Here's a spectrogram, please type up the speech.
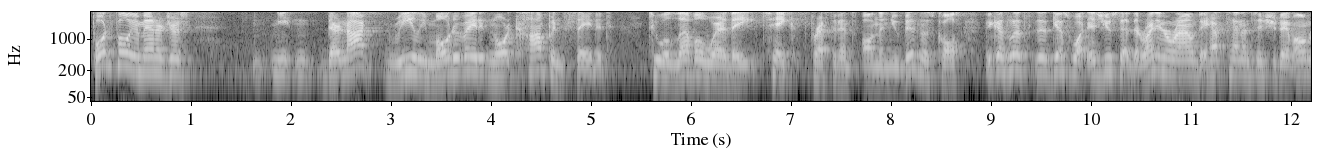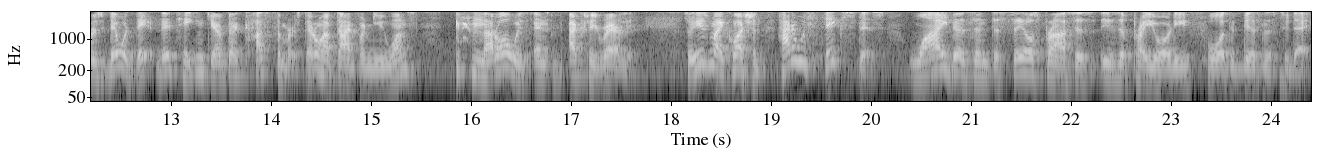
Portfolio managers, they're not really motivated nor compensated to a level where they take precedence on the new business calls. Because let's guess what? As you said they're running around they have tenants issued they have owners they were they, they're taking care of their customers. They don't have time for new ones. Not always and actually rarely. So here's my question. How do we fix this? Why doesn't the sales process is a priority for the business today?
